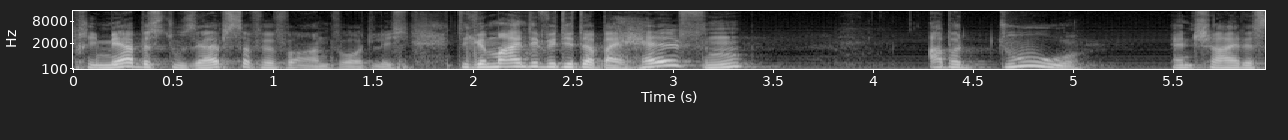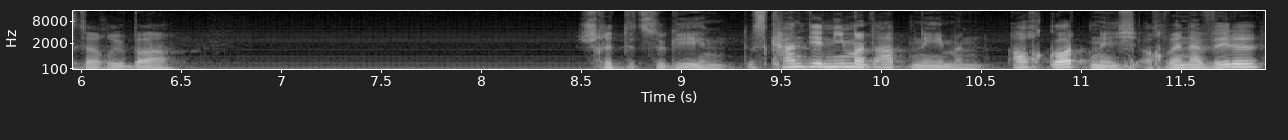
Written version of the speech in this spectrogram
Primär bist du selbst dafür verantwortlich. Die Gemeinde wird dir dabei helfen, aber du entscheidest darüber, Schritte zu gehen. Das kann dir niemand abnehmen, auch Gott nicht, auch wenn er will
